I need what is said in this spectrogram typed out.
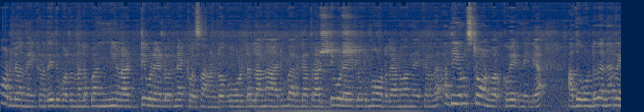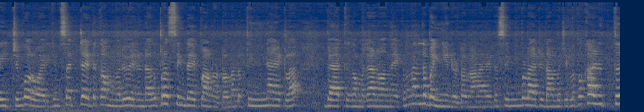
മോഡൽ വന്നേക്കുന്നത് ഇതുപോലത്തെ നല്ല ഭംഗിയുള്ള അടിപൊളിയായിട്ടുള്ള ഒരു നെക്ലസ് ആണ് കേട്ടോ ഗോൾഡ് അല്ലാന്ന് ആരും പറയില്ല. അത്ര അടിപൊളിയായിട്ടുള്ള ഒരു മോഡലാണ് വന്നേക്കുന്നത് അധികം സ്റ്റോൺ വർക്ക് വരുന്നില്ല. അതുകൊണ്ട് തന്നെ റേറ്റും കുറവായിരിക്കും. സെറ്റായിട്ട് കമ്മൽ വരുന്നുണ്ട്. അത് പ്രസ്സിങ് ടൈപ്പ് ആണ് കേട്ടോ നല്ല തിന്നായിട്ടുള്ള ബാക്ക് കമ്മലാണ് വന്നേക്കുന്നത് നല്ല ഭംഗിയുണ്ട് കേട്ടോ കാണാനായിട്ട്. സിമ്പിളായിട്ട് ഇടാൻ പറ്റിയിട്ടുള്ള അപ്പോൾ കഴുത്ത്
